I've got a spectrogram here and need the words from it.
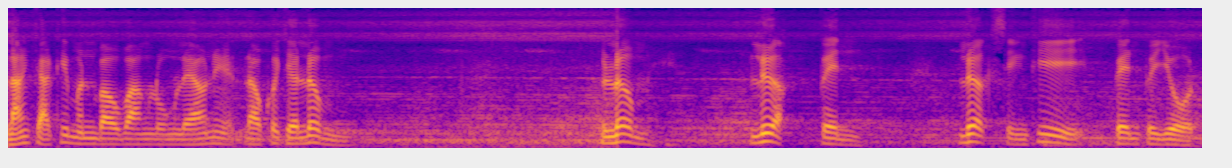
หลังจากที่มันเบาบางลงแล้วเนี่ยเราก็จะเริ่ม เริ่มเลือกเป็นเลือกสิ่งที่เป็นประโยชน์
